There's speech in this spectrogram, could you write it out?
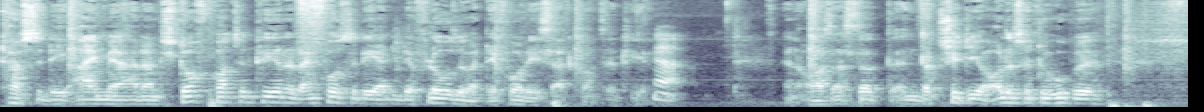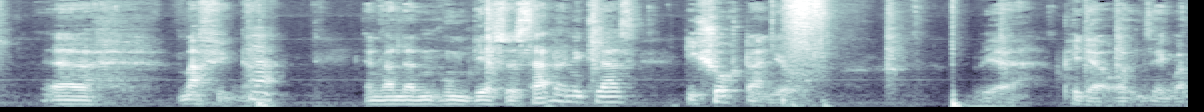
tust du dich einmal an den Stoff konzentrieren, dann kannst du dich an die Flose, was der vor dir sagt, konzentrieren. Ja, Und als das, und das steht ja alles in der Hupe, äh, Muffin. Ne? ja. Und wenn dann um der so satt in die Klasse, die Schucht dann jo. Wer Peter Oldens irgendwas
